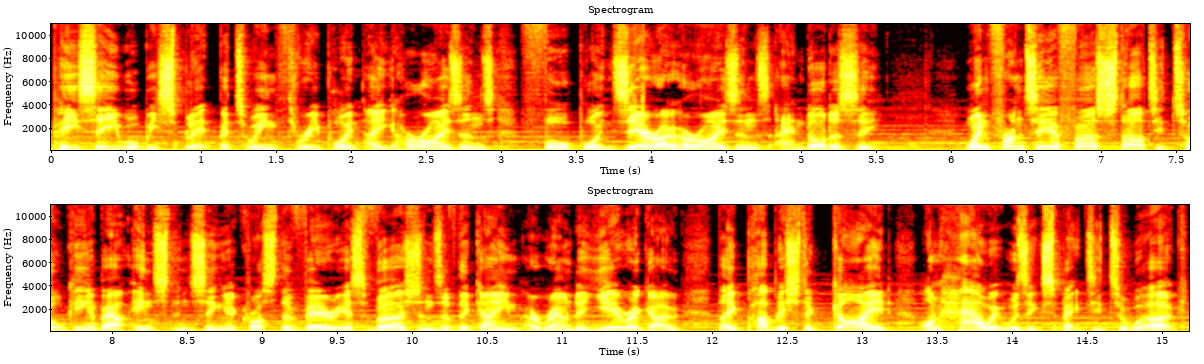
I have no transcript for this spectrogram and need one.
PC will be split between 3.8 Horizons, 4.0 Horizons and Odyssey. When Frontier first started talking about instancing across the various versions of the game around a year ago they published a guide on how it was expected to work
